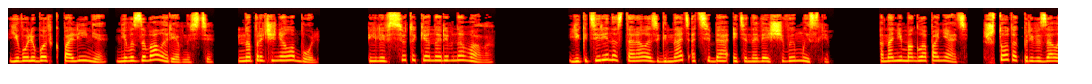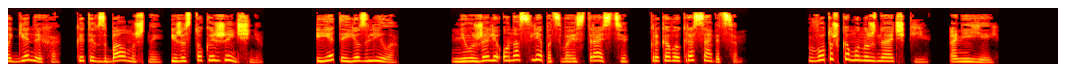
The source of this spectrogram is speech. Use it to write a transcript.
Его любовь к Полине не вызывала ревности, но причиняла боль. Или все-таки она ревновала? Екатерина старалась гнать от себя эти навязчивые мысли. Она не могла понять, что так привязало Генриха к этой взбалмошной и жестокой женщине. И это ее злило. Неужели он ослеп от своей страсти к роковой красавице? Вот уж кому нужны очки, а не ей.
